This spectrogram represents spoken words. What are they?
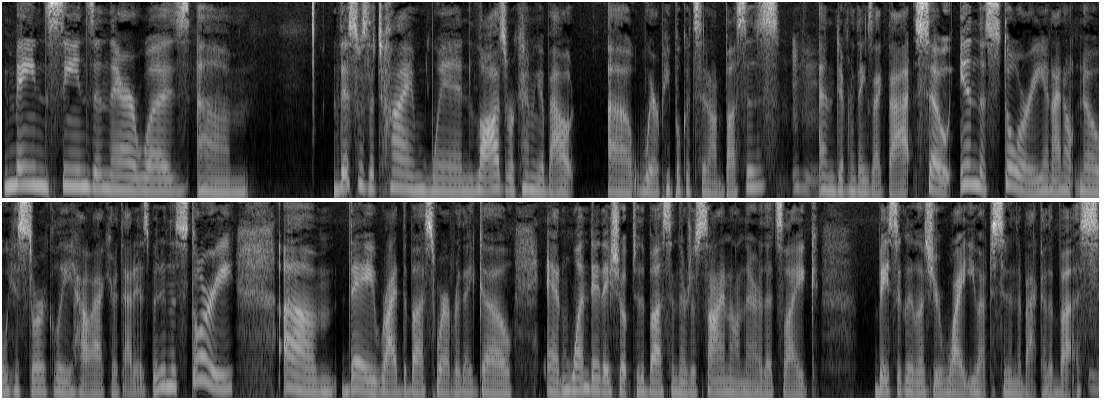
main scenes in there was um, this was a time when laws were coming about uh, where people could sit on buses and different things like that. So in the story, and I don't know historically how accurate that is, but in the story, um, they ride the bus wherever they go, and one day they show up to the bus and there's a sign on there that's like basically unless you're white you have to sit in the back of the bus.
